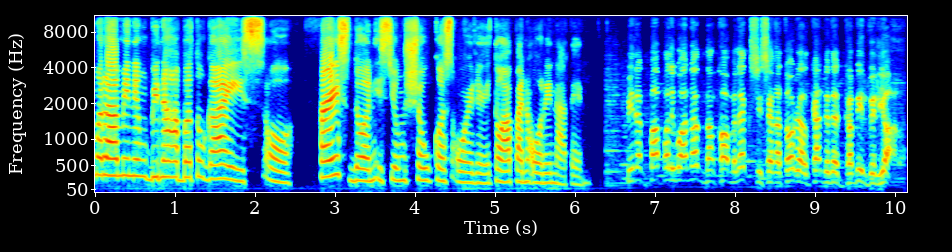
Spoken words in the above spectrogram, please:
Marami ng binabato guys. Oh, first dun is yung show cause order. Ito ha, panoorin natin. Pinagpapaliwanag ng COMELEC si Senatorial Candidate Camille Villar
